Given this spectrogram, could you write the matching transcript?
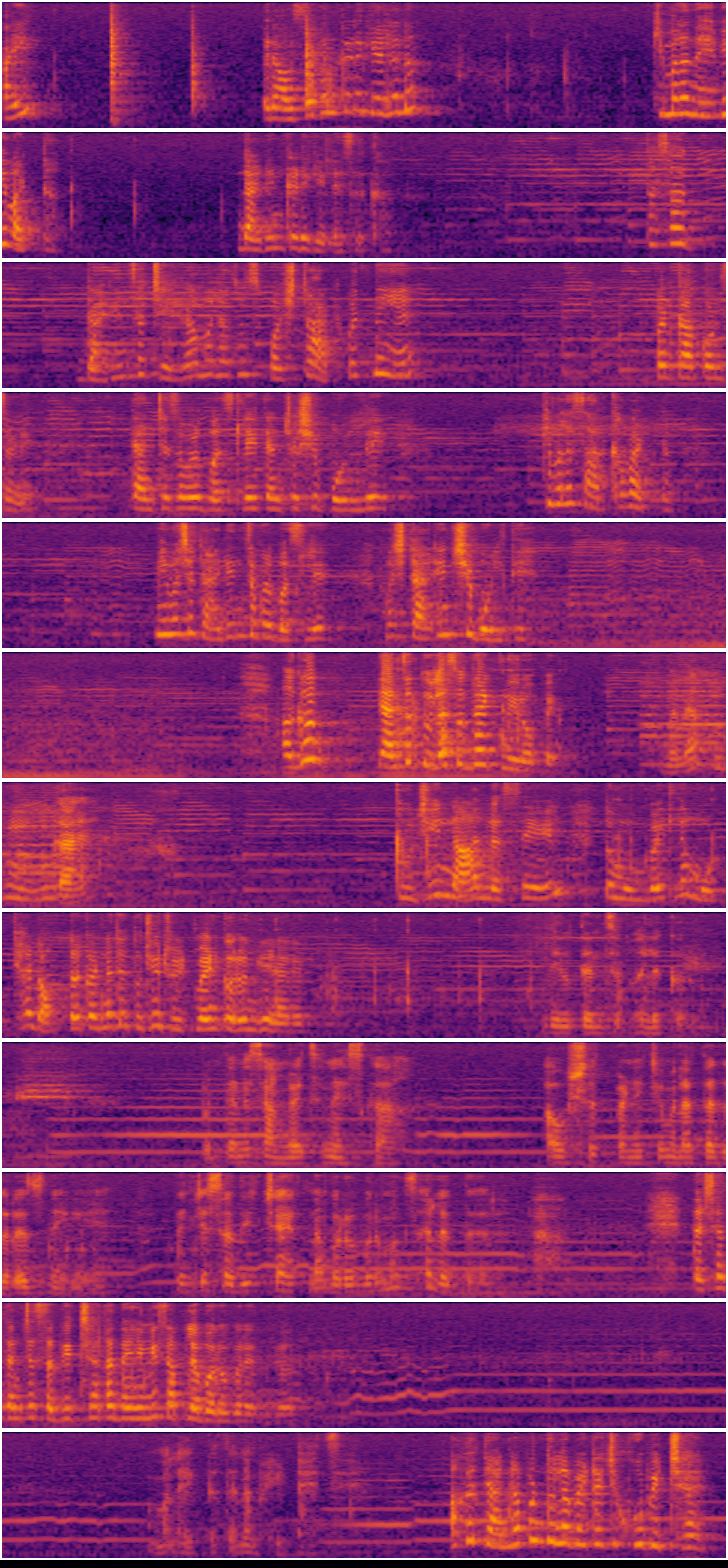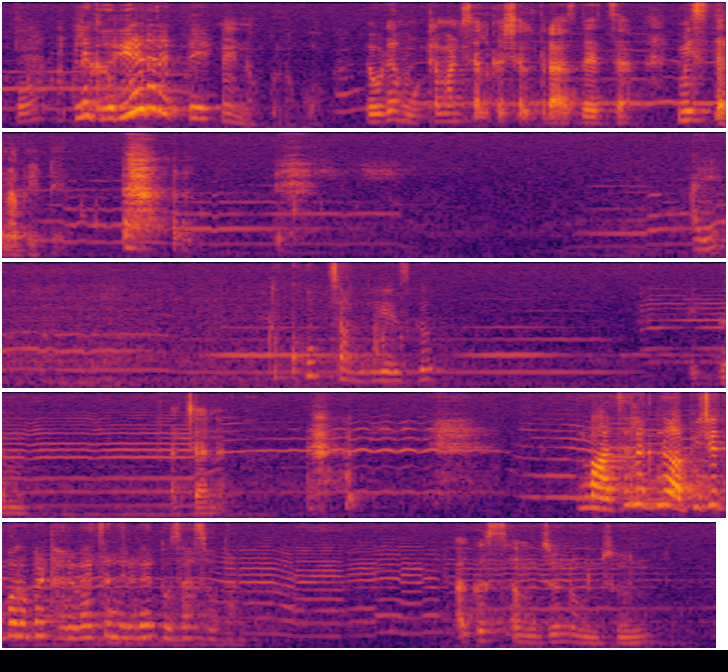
आई रावसाहेबांकडे गेलं ना की मला नेहमी वाटतं डॅडींकडे गेल्यासारखं. तसा डॅडींचा चेहरा मला अजून स्पष्ट आठवत नाहीये. पण का कोण जाणे त्यांच्याजवळ बसले त्यांच्याशी बोलले की मला सारखं वाटतं. मी माझ्या डॅडींजवळ बसले माझ्या डॅडींशी बोलते. अगं त्यांचा तुला सुद्धा एक निरोप आहे. मला? काय? तुझी ना नसेल तर मुंबईतल्या मोठ्या डॉक्टरकडनं ते तुझी ट्रीटमेंट करून घेणार आहेत. देव त्यांचं भलं करू पण त्यांना सांगायचं नाहीस का? औषध पाण्याची मला आता गरज नाही आहे त्यांच्या सदिच्छा आहेत ना बरोबर? मग झालं तर. तशा त्यांच्या सदिच्छा आता नेहमीच आपल्या बरोबर आहेत ग. मला एकदा त्यांना भेटायचंय. अगं त्यांना पण तुला भेटायची खूप इच्छा आहे. आपल्या घरी येणार आहेत ते. नाही नको. एवढ्या मोठ्या माणसाला कशाला त्रास द्यायचा? मीच त्यांना भेटेन. आई तू खूप चांगली आहेस ग. एकदम अचानक. माझं लग्न अभिजित बरोबर ठरवायचा निर्णय तुझाच होता. अगं समजून उमजून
